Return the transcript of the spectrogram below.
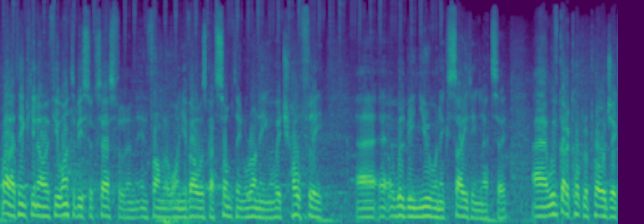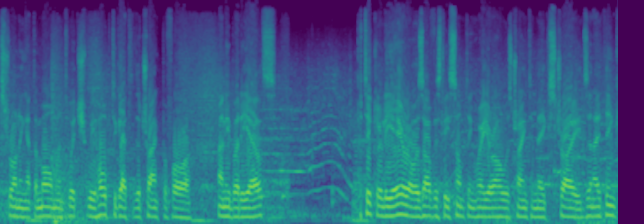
Well, I think, you know, if you want to be successful in, in Formula One, you've always got something running which hopefully uh, uh, will be new and exciting, let's say. Uh, we've got a couple of projects running at the moment which we hope to get to the track before anybody else. Particularly aero is obviously something where you're always trying to make strides and I think,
